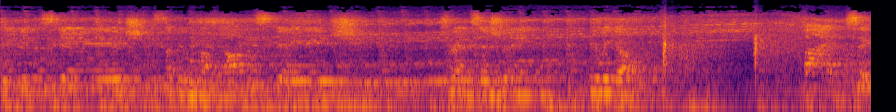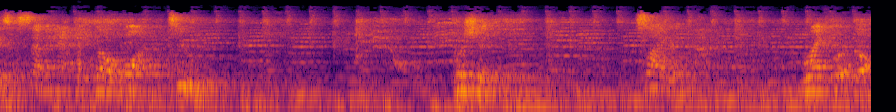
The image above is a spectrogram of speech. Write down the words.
leaving the stage. Some people coming on the stage. Transitioning. Here we go. Five, six, seven, eight, go. One, two. Push it. Slide it. Right foot, go.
